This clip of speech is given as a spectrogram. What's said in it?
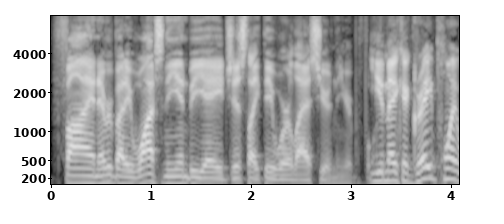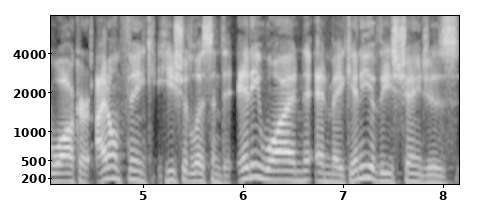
fine. Everybody watching the NBA just like they were last year and the year before. You make a great point, Walker. I don't think he should listen to anyone and make any of these changes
